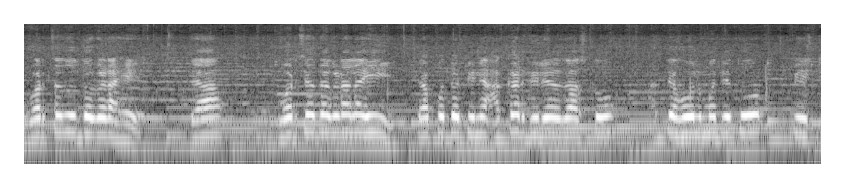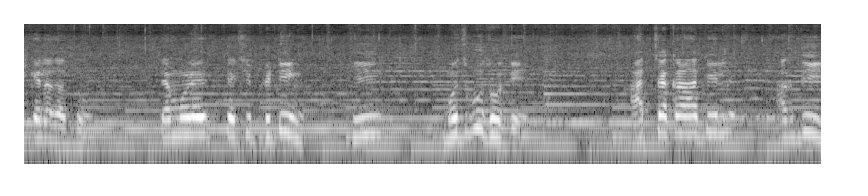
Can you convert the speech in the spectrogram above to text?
वरचा जो दगड आहे त्या वरच्या दगडालाही त्या पद्धतीने आकार दिलेला असतो आणि त्या होलमध्ये तो पेस्ट केला जातो. त्यामुळे त्याची फिटिंग ही मजबूत होते. आजच्या काळातील अगदी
